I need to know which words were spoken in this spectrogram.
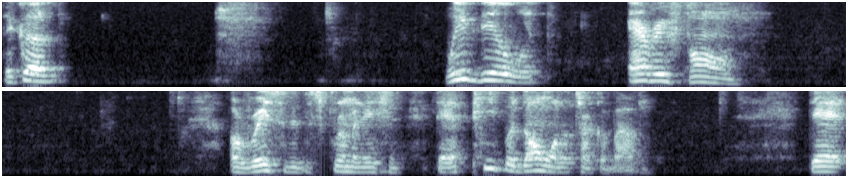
because we deal with every form of racism and discrimination that people don't want to talk about, that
